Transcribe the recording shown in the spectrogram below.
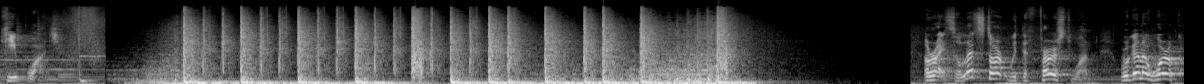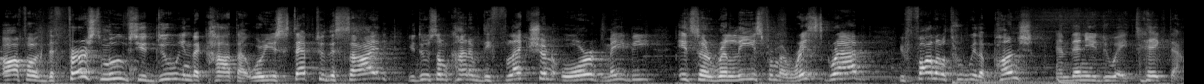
Keep watching. Alright, so let's start with the first one. We're gonna work off of the first moves you do in the kata, where you step to the side, you do some kind of deflection, or maybe it's a release from a wrist grab, you follow through with a punch, and then you do a takedown.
